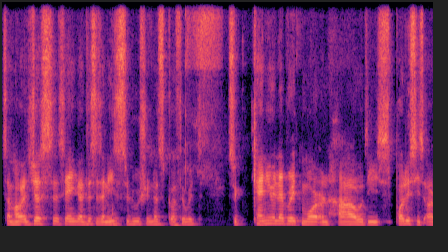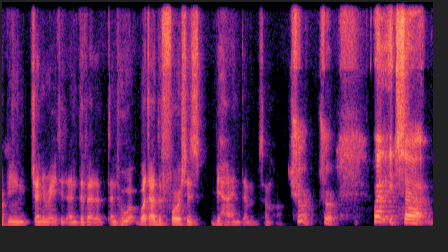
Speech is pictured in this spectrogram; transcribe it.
Somehow it's just saying that this is an easy solution, let's go through it. So can you elaborate more on how these policies are being generated and developed and who, what are the forces behind them somehow? Sure, sure. Well, it's a,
